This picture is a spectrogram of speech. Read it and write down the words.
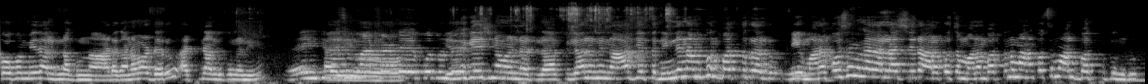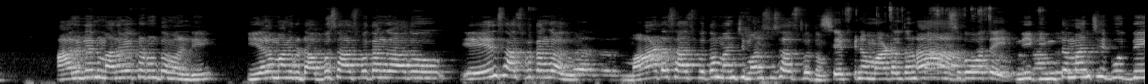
కోపం మీద వాళ్ళు నాకు ఆడ కనబడ్డారు అట్నే అందుకున్నా నేను. ఎందుకు వేసినామండి అట్లా? పిల్లలు నిన్ను ఆ చేస్తారు నిన్నే నమ్ముకుని బతుకురు వాళ్ళు నీ మన కోసం కదా అలా వచ్చారు వాళ్ళ కోసం మనం బతున్నాం మన కోసం వాళ్ళు బతుకుతుండ్రు. వాళ్ళు లేని మనం ఎక్కడ ఉంటామండి? ఇవాళ మనకు డబ్బు శాశ్వతం కాదు ఏది శాశ్వతం కాదు. మాట శాశ్వతం మంచి మనసు శాశ్వతం. చెప్పిన మాటలతో నీకు ఇంత మంచి బుద్ధి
